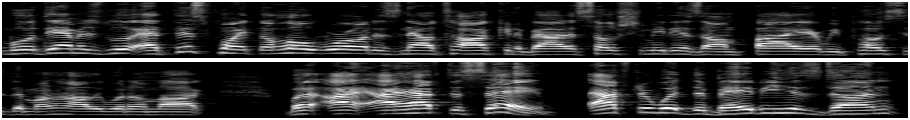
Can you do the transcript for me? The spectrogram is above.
Well, Damage Blue. At this point, the whole world is now talking about it. Social media is on fire. We posted them on Hollywood Unlocked. But I, I have to say, after what the baby has done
